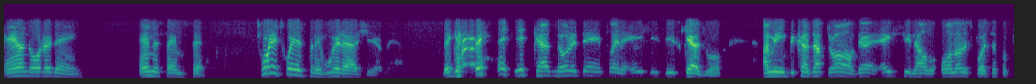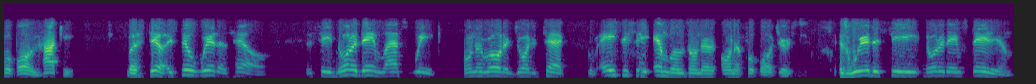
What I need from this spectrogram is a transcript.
and Notre Dame in the same sentence. 2020 has been a weird ass year. They got they got Notre Dame playing an ACC schedule. I mean, because after all, they're ACC and all, all other sports except for football and hockey. But still, it's still weird as hell to see Notre Dame last week on the road at Georgia Tech with ACC emblems on their on their football jerseys. It's weird to see Notre Dame Stadium.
